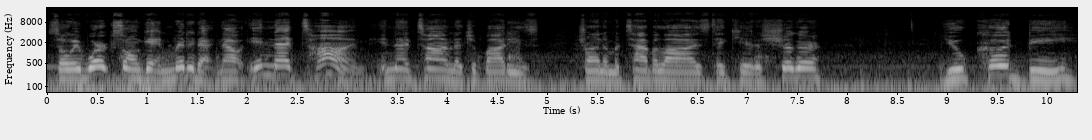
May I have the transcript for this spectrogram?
So it works on getting rid of that. Now, in that time, in that time that your body's trying to metabolize, take care of the sugar, you could be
